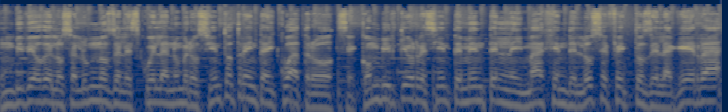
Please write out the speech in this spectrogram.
Un video de los alumnos de la escuela número 134 se convirtió recientemente en la imagen de los efectos de la guerra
